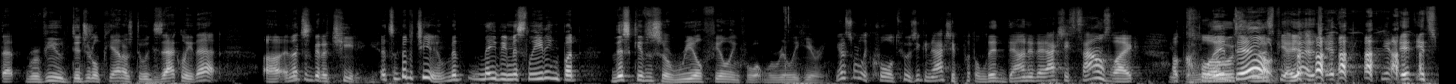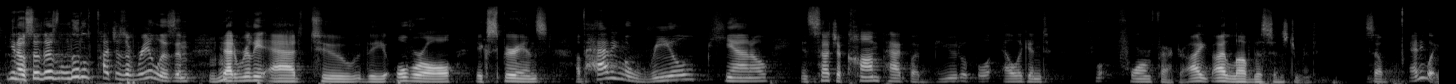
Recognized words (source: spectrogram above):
that review digital pianos do exactly that. Uh, and That's that's a bit of cheating. yeah. It's a bit of cheating, maybe misleading, but this gives us a real feeling for what we're really hearing. You know what's really cool too is you can actually put the lid down and it actually sounds like a closed lid down. Lisp. Yeah, it, it- you know, it- it's you know so there's little touches of realism Mm-hmm. that really add to the overall experience of having a real piano in such a compact but beautiful, elegant f- form factor. I, I love this instrument. So anyway,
